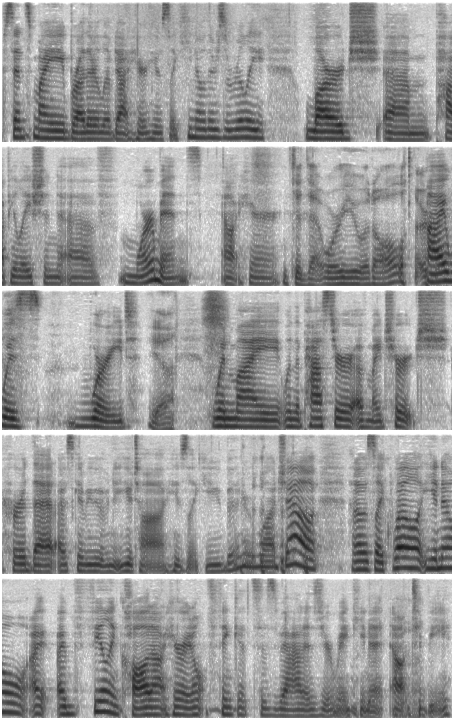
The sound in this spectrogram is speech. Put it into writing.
since my brother lived out here, he was like, you know, there's a really large um, population of Mormons out here. Did that worry you at all? or- I was worried yeah. when my when the pastor of my church heard that I was going to be moving to Utah, he's like, "You better watch out." And I was like, "Well, you know, I, I'm feeling called out here. I don't think it's as bad as you're making it out to be."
